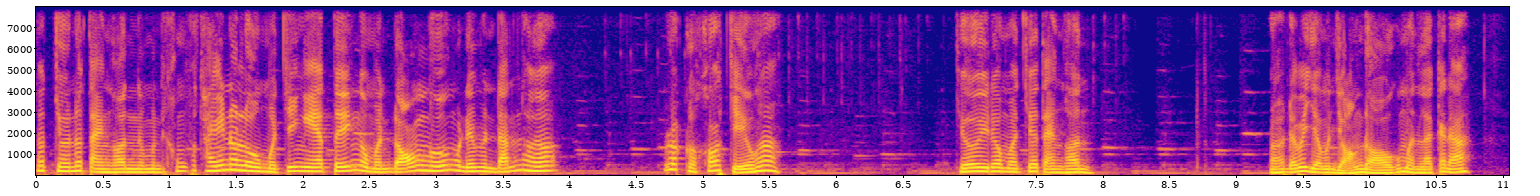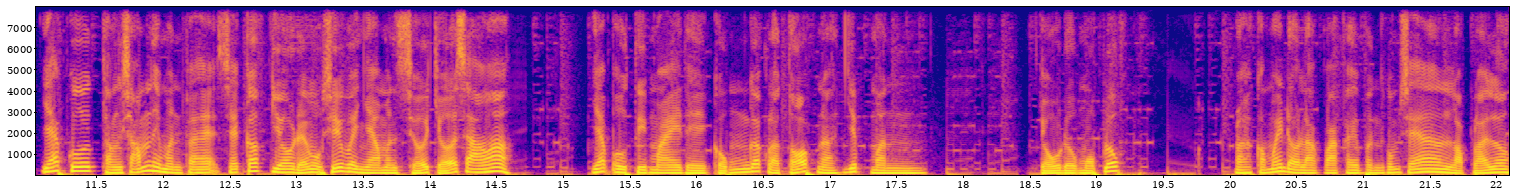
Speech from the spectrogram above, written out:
nó chơi nó tàn hình thì mình không có thấy nó luôn mà chỉ nghe tiếng rồi mình đón hướng để mình đánh thôi á. Rất là khó chịu ha. Chơi đâu mà chơi tàn hình. Rồi, để bây giờ mình dọn đồ của mình là cái đã. Giáp của thần sấm thì mình phải, sẽ cất vô để một xíu về nhà mình sửa chữa sao ha. Giáp ultimate thì cũng rất là tốt nè, giúp mình trụ được một lúc. Rồi, còn mấy đồ lạc vặt thì mình cũng sẽ lọc lại luôn.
